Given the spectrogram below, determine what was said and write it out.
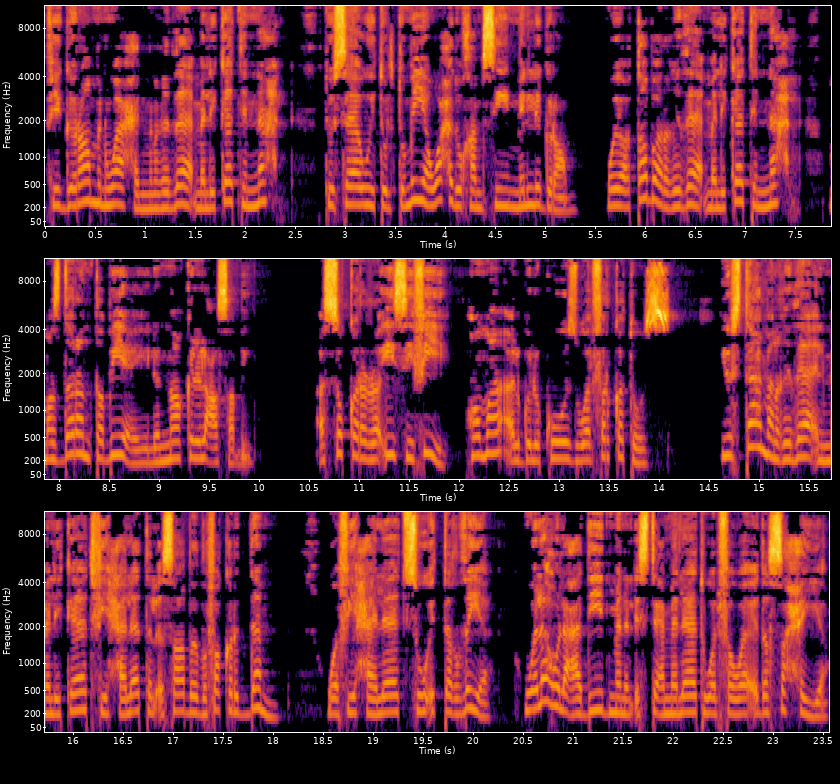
في جرام واحد من غذاء ملكات النحل تساوي 351 ملي جرام ويعتبر غذاء ملكات النحل مصدرا طبيعي للناقل العصبي. السكر الرئيسي فيه هما الجلوكوز والفركتوز يستعمل غذاء الملكات في حالات الإصابة بفقر الدم وفي حالات سوء التغذية وله العديد من الاستعمالات والفوائد الصحية.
